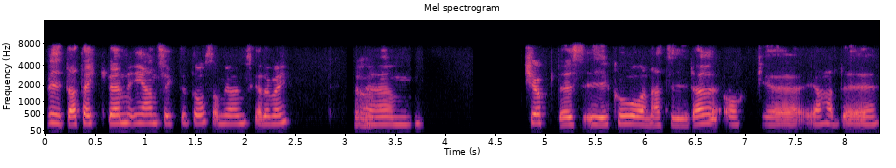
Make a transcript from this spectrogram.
vita tecknen i ansiktet då som jag önskade mig. Ja. Ehm, köptes i coronatider och eh, jag hade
